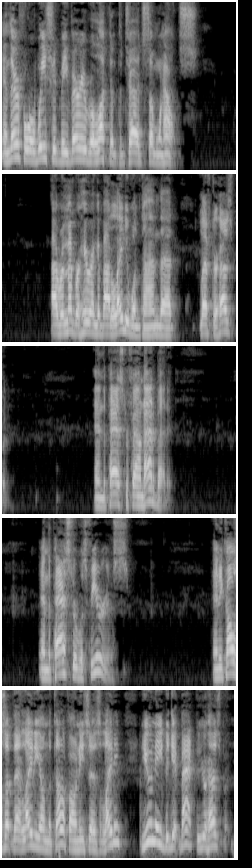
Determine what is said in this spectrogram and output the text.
And therefore, we should be very reluctant to judge someone else. I remember hearing about a lady one time that left her husband, and the pastor found out about it. And the pastor was furious. And he calls up that lady on the telephone. He says, Lady, you need to get back to your husband.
